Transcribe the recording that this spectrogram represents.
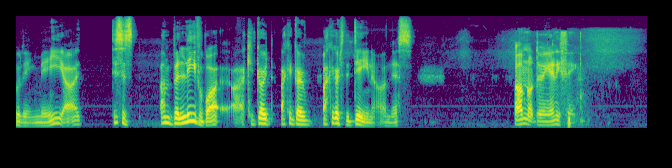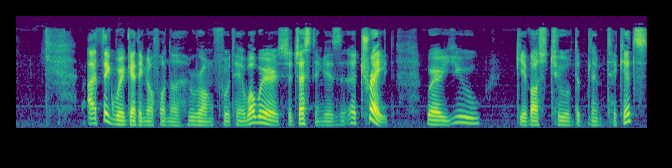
bullying me. I, this is unbelievable. I, I could go I could go I could go to the dean on this. I'm not doing anything. I think we're getting off on the wrong foot here. What we're suggesting is a trade where you give us two of the blimp tickets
